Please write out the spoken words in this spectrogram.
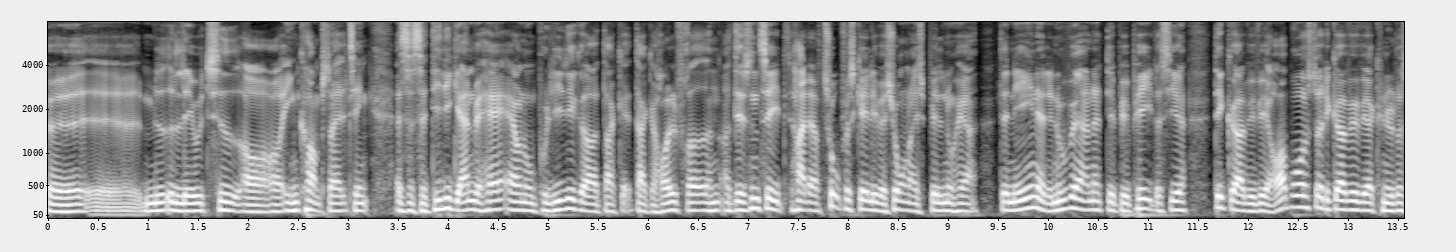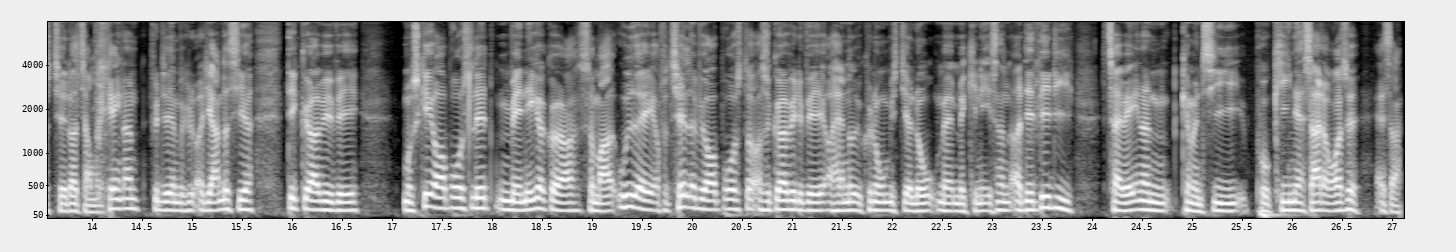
øh, middellevetid og, og indkomst og alting. Altså, så det, de gerne vil have, er jo nogle politikere, der, der kan holde freden. Og det er sådan set, har der to forskellige versioner i spil nu her. Den ene er det nuværende, DPP, der siger, det gør vi ved at opruste, og det gør vi ved at knytte os tættere til amerikanerne. Fordi, og de andre siger, det gør vi ved måske opruste lidt, men ikke at gøre så meget ud af og fortælle, at vi opruster, og så gør vi det ved at have noget økonomisk dialog med, med kineserne. Og det er det, de taiwanerne, kan man sige, på Kina, så er der også, altså,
